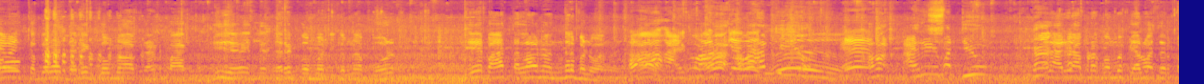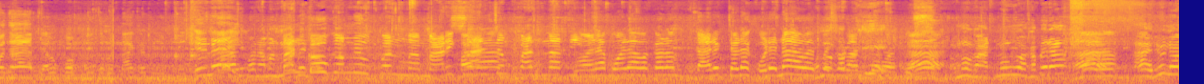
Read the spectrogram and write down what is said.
નામ ખબર દરેક ગામમાં બ્રાન્ડ પાક બધી છે એટલે દરેક ગામમાં નિગમના બોર એ બા તલાવના અંદર બનવાનો હા કહેવાય. એમાં થયું. અને અરે આપણા ગામમાં પહેલો સરપંચ આયા પહેલું કોમ થયું તમને ના ગમે એ નહીં પણ બહુ ગમ્યું પણ મારી ક્રાંચમ પાંચ નથી વગર ડાયરેક્ટ ચડ્યા ઘોડે ના આવે. હા. અમે વાતમાં હું ખબર હા. આ રહ્યું ને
